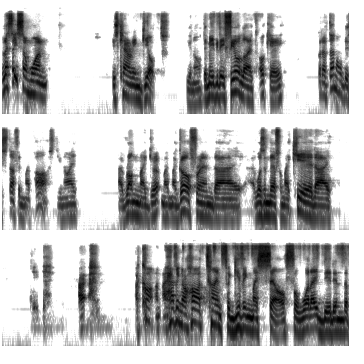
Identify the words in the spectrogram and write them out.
let's say someone is carrying guilt, you know, that maybe they feel like, okay, but I've done all this stuff in my past. You know, I, I wronged my, girl my, my girlfriend. I, I wasn't there for my kid. I, I, I can't, I'm having a hard time forgiving myself for what I did in the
